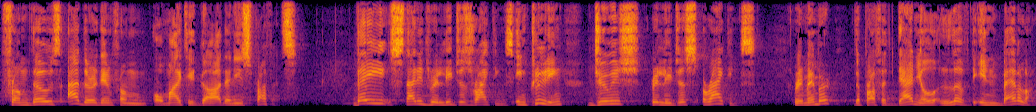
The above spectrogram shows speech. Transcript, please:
from those other than from Almighty God and His prophets. They studied religious writings, including Jewish religious writings. Remember, the prophet Daniel lived in Babylon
